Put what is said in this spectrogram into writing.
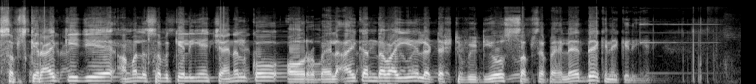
Subscribe कीजिए अमल सब के लिए चैनल को और बेल आइकन दबाइए लेटेस्ट वीडियो सबसे पहले देखने के लिए।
